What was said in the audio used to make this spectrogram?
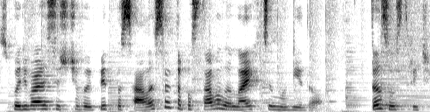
Сподіваюся, що ви підписалися та поставили лайк цьому відео. До зустрічі!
